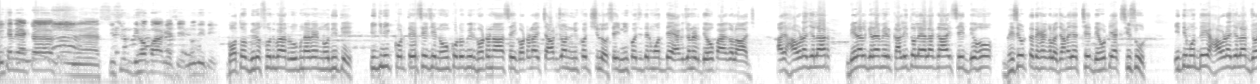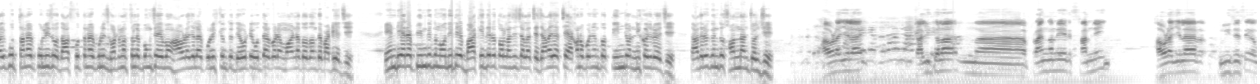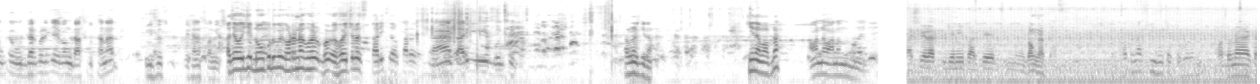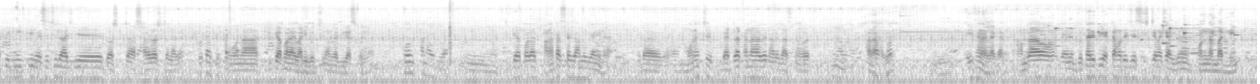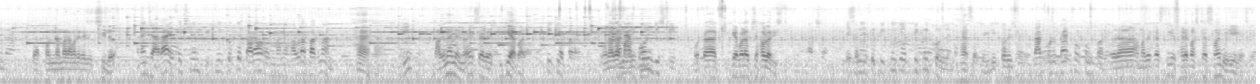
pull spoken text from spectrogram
এইখানে একটা শিশুর দেহ পাওয়া গেছে নদীতে। গত বৃহস্পতিবার রূপনারায়ণ নদীতে পিকনিক করতে এসে যে নৌকোডুবির ঘটনা, সেই ঘটনায় চারজন নিখোঁজ ছিল। সেই নিখোঁজদের মধ্যে একজনের দেহ পাওয়া গেল আজ। আজ হাওড়া জেলার বেড়াল গ্রামের কালীতলা এলাকায় সেই দেহ ভেসে উঠতে দেখা গেল। জানা যাচ্ছে দেহটি এক শিশুর। ইতিমধ্যেই হাওড়া জেলার জয়পুর থানার পুলিশ ও দাসপুর থানার পুলিশ ঘটনাস্থলে পৌঁছায় এবং হাওড়া জেলার পুলিশ কিন্তু দেহটি উদ্ধার করে ময়নাতদন্তে পাঠিয়েছে। এনডিআরএফ টিম কিন্তু নদীতে বাকিদেরও তল্লাশি চালাচ্ছে। জানা যাচ্ছে এখনও পর্যন্ত তিনজন নিখোঁজ রয়েছে। তাদেরও কিন্তু সন্ধান চলছে। হাওড়া জেলায় কালীতলা প্রাঙ্গণের সামনেই হাওড়া জেলার পুলিশ এসে ওকে উদ্ধার করেছে এবং দাসপুর থানার পুলিশ এখানে সঙ্গে আচ্ছা ওই যে নৌকোডুবির ঘটনা হয়েছিল তারিখ কারো- হ্যাঁ তারিখ বলছে। আপনার কি নাম? কি নাম আপনার? আমার নাম আনন্দ মন্ডল। কাশিয়াড়া ত্রিবেণী পার্কের উম, গঙ্গাতে ঘটনা কি হয়েছে একটু বলুন। ঘটনা একটা পিকনিক টিম এসেছিল আজকে দশটা সাড়ে দশটা লাগা কোথায় থেকে? ওনার টিকাপাড়ায় বাড়ি করছিল আমরা জিজ্ঞাসা করলাম। কোন থানা এরিয়া টিকাপাড়া থানাটা সাইজ আমি জানি না। ওটা মনে হচ্ছে বেডরা থানা হবে নাহলে দাসনগর থানা হবে। এই থানা এলাকা। আমরা যথারীতি একটা আমাদের যে সিস্টেম আছে একজনের ফোন নাম্বার নেই। তার ফোন নাম্বার আমাদের কাছে ছিল। মানে যারা এসেছিলেন পিকনিক করতে তারা মানে হাওড়া বাগনান? হ্যাঁ হ্যাঁ। বাগনানে নয় স্যার টিকিয়াপাড়া। টিকলাপাড়া ওনারা মানে কোন ডিস্ট্রিক্ট ওটা টিকিয়াপাড়া হচ্ছে হাওড়া ডিস্ট্রিক্ট আচ্ছা এখানে এসে পিকনিকে পিকনিক করলেন? হ্যাঁ স্যার পিকনিক করেছে। তারপরে ব্যাক কখন করে? ওরা আমাদের কাছ থেকে সাড়ে পাঁচটার সময় বেরিয়ে গেছে।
